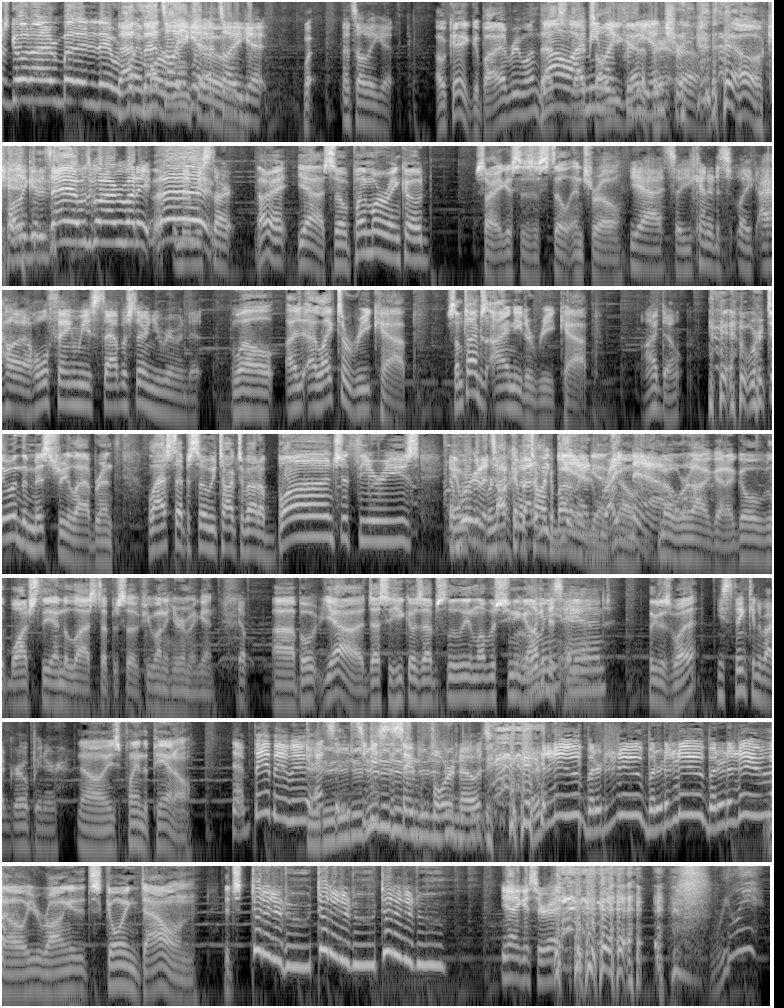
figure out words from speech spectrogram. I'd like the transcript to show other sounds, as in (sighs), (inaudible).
what's going on, everybody? Today we're That's, playing that's all you get. That's all you get. What? That's all you get. Okay, goodbye, everyone. That's, No, I mean, all like, you for get, the apparently. intro. oh, (laughs) okay. All you get is hey, what's going on, everybody? And then we start. All right, yeah. So playing more Rain Code. Sorry, I guess this is still intro. Yeah. So you kind of just like I had a whole thing we established there, and you ruined it. Well, I, I like to recap. Sometimes I need a recap. I don't. (laughs) we're doing the mystery labyrinth. Last episode, we talked about a bunch of theories, And we're gonna talk gonna about talk them about them again again right no, now. No, we're not gonna go watch the end of last episode if you want to hear him again. Yep. Uh, but yeah, Desuhiko's absolutely in love with Shinigami. Look at his hand. And look at his what? He's thinking about groping her. No, he's playing the piano. Boo, boo, boo. That's it's the same four (laughs) notes. (laughs) No, you're wrong. It's going down. It's. Yeah, I guess you're right. (laughs) Really?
